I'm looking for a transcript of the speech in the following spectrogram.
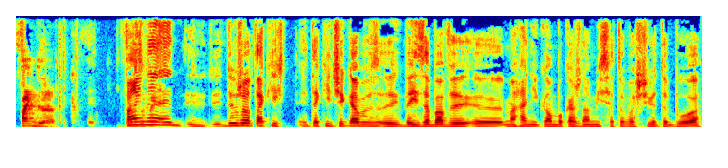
fajny dodatek. Fajne, dużo takich, takiej ciekawej zabawy e, mechaniką, bo każda misja to właściwie to była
